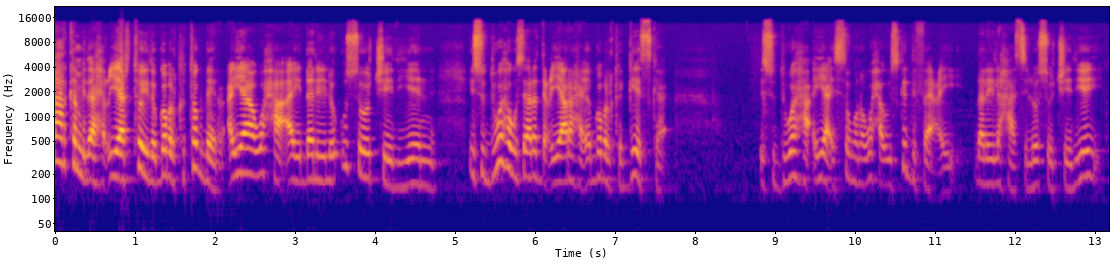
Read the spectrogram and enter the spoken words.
qaar ka mid ah ciyaartooyda gobolka togdheer ayaa waxa ay dhaliilo u soo jeediyeen isuduwaha wasaaradda ciyaaraha ee gobolka geeska. Isuduwaha ayaa isaguna waxa uu iska difaacay dhaliilahaasi loo soo jeediyey.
